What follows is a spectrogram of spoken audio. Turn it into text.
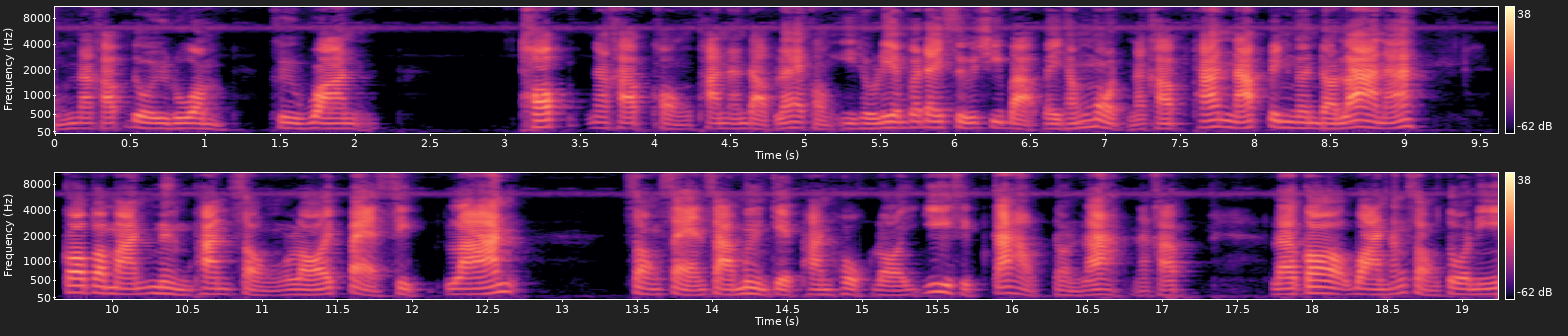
มนะครับโดยรวมคือวันท็อปนะครับของพันอันดับแรกของอีเทเรียมก็ได้ซื้อชิบะไปทั้งหมดนะครับ ถ้านับเป็นเงินดอลลาร์นะ ก็ประมาณ 1,280 ล้าน 237,629 ดอลลาร์นะครับ แล้วก็วานทั้งสองตัวนี้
